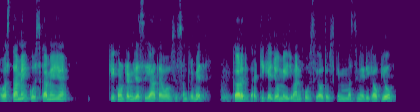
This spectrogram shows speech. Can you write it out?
अवस्था में, कोशिका में यह के कॉन्टैक्ट जैसे ही आता है वह उसे संक्रमित कर देता है, ठीक है? जो मेजबान कोशिका होती है उसकी मशीनरी का उपयोग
